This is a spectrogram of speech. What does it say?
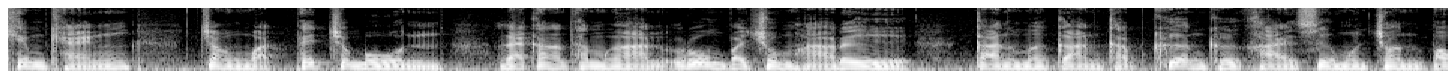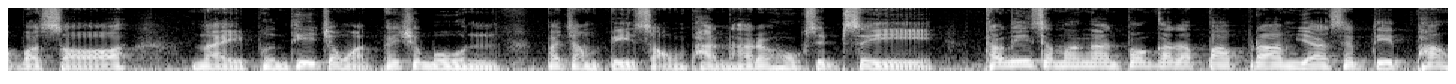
เข้มแข็ง จังหวัดเพชรบูรณ์ และคณะทำงานร่วมประชุมหารือ การดำเนินการขับเคลื่อนเครือข่ายสื่อมวลชน ปปส ในพื้นที่จังหวัดเพชรบูรณ์ประจำปี 2564 ทั้งนี้สำนักงานป้องกันและปราบปรามยาเสพติดภาค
